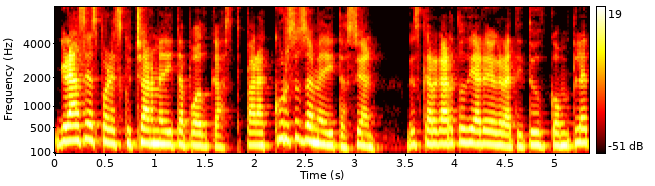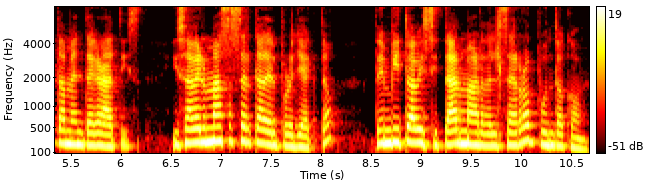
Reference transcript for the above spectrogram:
Gracias por escuchar Medita Podcast para cursos de meditación, descargar tu diario de gratitud completamente gratis y saber más acerca del proyecto. Te invito a visitar mardelcerro.com.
